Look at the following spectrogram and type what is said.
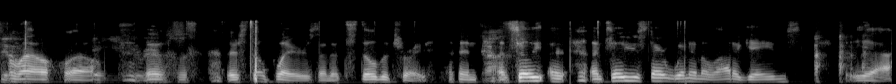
You know, well, well. going through it. There's, there's still players, and it's still Detroit. And Yes. until you, uh, until you start winning a lot of games, yeah,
